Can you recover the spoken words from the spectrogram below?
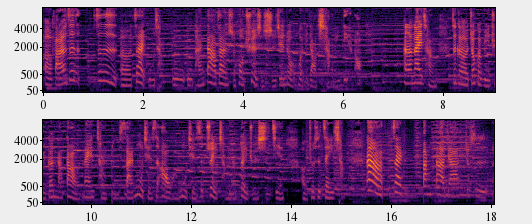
呃，反而这是这是呃，在五场五五盘大战的时候，确实时间就会比较长一点哦。看到那一场，这个 Djokovic 跟纳达尔那一场比赛，目前是澳网目前是最长的对决时间，呃，就是这一场。那在帮大家就是呃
